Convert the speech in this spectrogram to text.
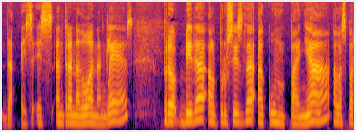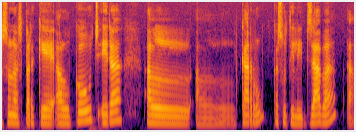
de és, és entrenador en anglès, però ve del procés d'acompanyar a les persones, perquè el coach era el, el carro que s'utilitzava eh,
